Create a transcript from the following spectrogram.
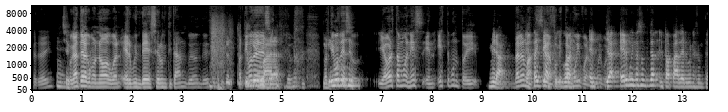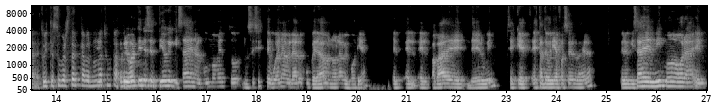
Mm. Porque antes era como, no, bueno, Erwin debe ser un titán, debe ser un titán. Partimos de eso. Partimos de eso. Y ahora estamos en, es, en este punto. Y Mira, dale más, sigan, porque está muy bueno, muy bueno. Ya, Erwin no es un titán, el papá de Erwin es un titán. Estuviste súper cerca, pero no lo chuntaste. Pero igual tiene sentido que quizás en algún momento, no sé si este bueno habrá recuperado o no la memoria, el, el, el papá de, de, Erwin, si es que esta teoría fuese verdadera, pero quizás él mismo ahora, él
